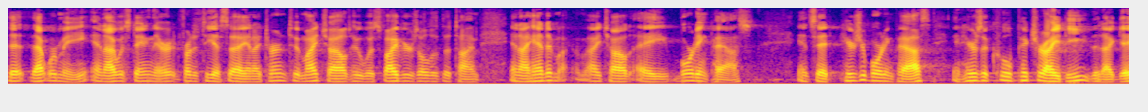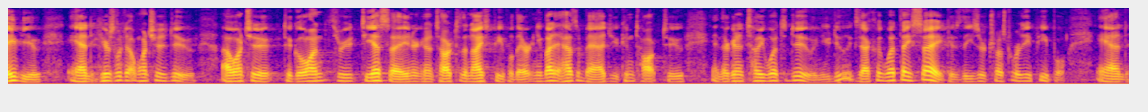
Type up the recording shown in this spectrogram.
that that were me, and I was standing there in front of TSA, and I turned to my child, who was five years old at the time, and I handed my, my child a boarding pass and said, Here's your boarding pass, and here's a cool picture ID that I gave you, and here's what I want you to do. I want you to, go on through TSA, and you're going to talk to the nice people there. Anybody that has a badge, you can talk to, and they're going to tell you what to do. And you do exactly what they say, because these are trustworthy people. And,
